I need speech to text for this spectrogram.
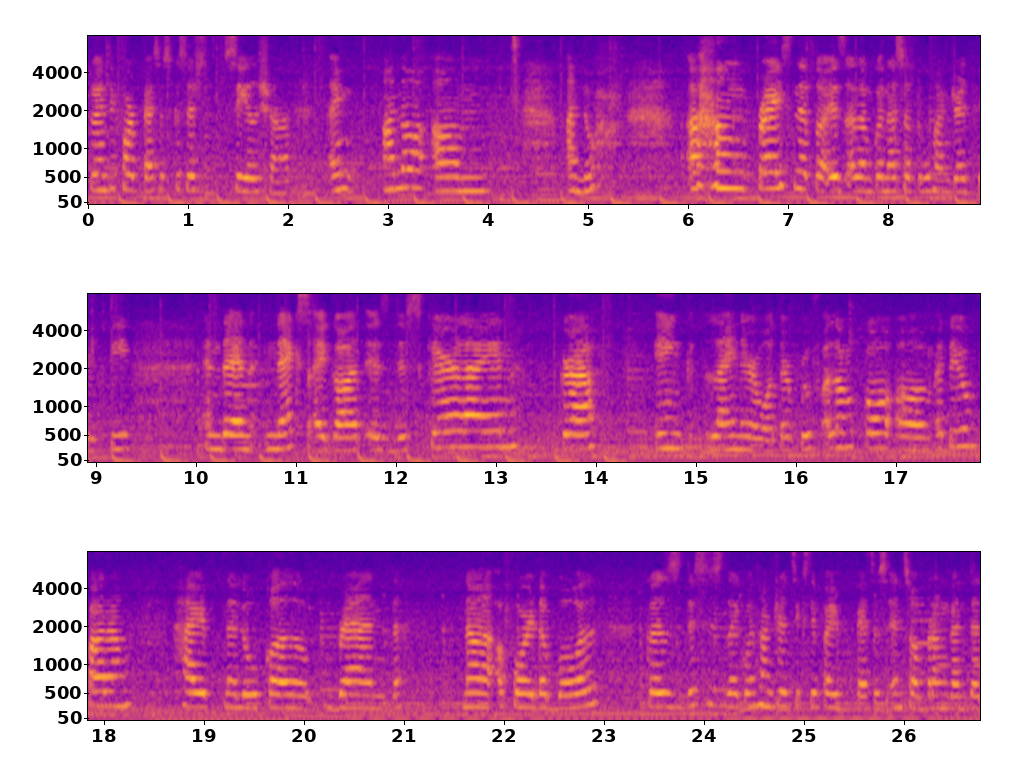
24 pesos kasi sale siya. I'm, ano, um, ano? Ang price nito is, alam ko, nasa 250. And then, next I got is this Careline Graph ink liner waterproof. Alam ko, um, ito yung parang hype na local brand na affordable. Because this is like 165 pesos and sobrang ganda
